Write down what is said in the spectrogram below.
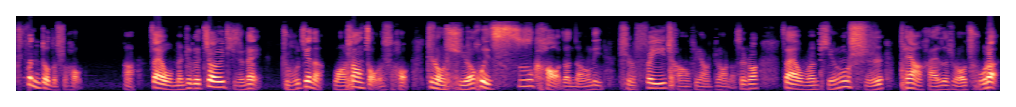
奋斗的时候啊，在我们这个教育体制内逐渐的往上走的时候，这种学会思考的能力是非常非常重要的。所以说，在我们平时培养孩子的时候，除了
